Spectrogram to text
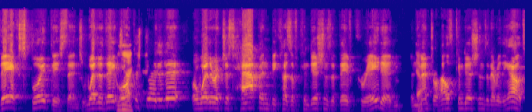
they exploit these things, whether they exactly. orchestrated it or whether it just happened because of conditions that they've created and yeah. mental health conditions and everything else.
